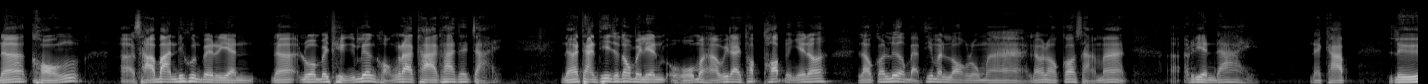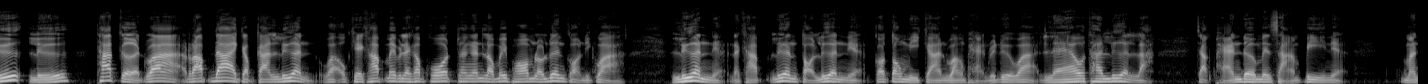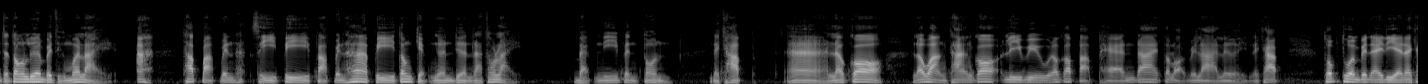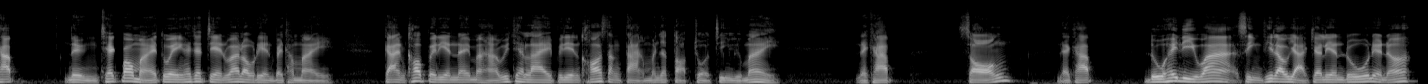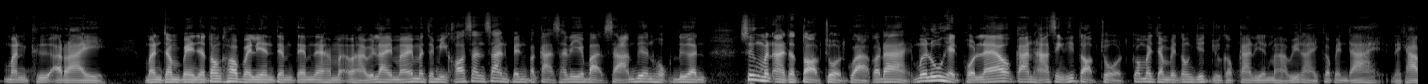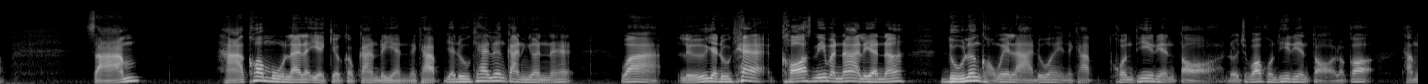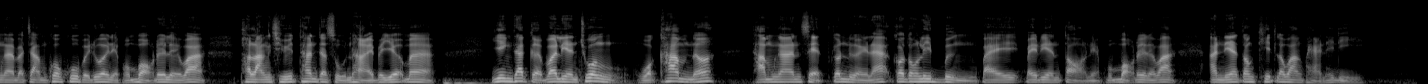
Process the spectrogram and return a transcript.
นะของ สถาบันที่คุณไปเรียนนะรวมไปถึงเรื่องของราคาค่าใช้จ่ายนะแทนที่จะต้องไปเรียนโอ้โหมหาวิทยาลัยท็อปๆอย่างเงี้ยเนาะเราก็เลือกแบบที่มันรองลงมา แล้วเราก็สามารถเรียนได้นะครับ หรือหรือถ้าเกิดว่ารับได้กับการเลื่อนว่าโอเคครับไม่เป็นไรครับโค้ชถ้างั้นเราไม่พร้อมเราเลื่อนก่อนดีกว่า เลื่อนเนี่ยนะครับเลื่อนต่อเลื่อนเนี่ยก็ต้องมีการวางแผนไว้ด้วยว่า แล้วถ้าเลื่อนล่ะ จากแผนเดิมเป็น 3 ปีเนี่ยมันจะต้องเลื่อนไปถึงเมื่อไหร่อะ ถ้าปรับเป็น 4 ปี ปรับเป็น 5 ปี ต้องเก็บเงินเดือนละเท่าไหร่ แบบนี้เป็นต้นนะครับอ่าแล้วก็ระหว่างทางก็รีวิวแล้วก็ปรับแผนได้ตลอดเวลาเลยนะครับ ทบทวนเป็นไอเดียนะครับ 1. เช็คเป้าหมายตัวเองให้ชัดเจนว่าเราเรียนไปทำไม การเข้าไปเรียนในมหาวิทยาลัยไปเรียนคอร์สต่างๆ มันจะตอบโจทย์จริงหรือไม่นะครับ 2. นะครับดูให้ดีว่าสิ่งที่เราอยากจะเรียนรู้เนี่ยเนาะมันคืออะไร มันจำเป็นจะต้องเข้าไปเรียนเต็มๆในมหาวิทยาลัยไหมมันจะมีคอร์สสั้นๆ เป็นประกาศนียบัตร3เดือน 6 เดือน ซึ่งมันอาจจะตอบโจทย์กว่าก็ได้ เมื่อรู้เหตุผลแล้วการหาสิ่งที่ตอบโจทย์ ก็ไม่จำเป็นต้องยึดอยู่กับการเรียนมหาวิทยาลัยก็เป็นได้นะครับ 3. หาข้อมูลรายละเอียดเกี่ยวกับการเรียนนะครับ อย่าดูแค่เรื่องการเงินนะฮะว่าหรืออย่าดูแค่คอร์สนี้มันน่าเรียนนะดูเรื่องของเวลาด้วยนะครับคนที่เรียนต่อ โดยเฉพาะคนที่เรียนต่อแล้วก็ ทำงานประจำควบคู่ไปด้วยเนี่ยผมบอกได้เลยว่า พลังชีวิตท่านจะสูญหายไปเยอะมาก ยิ่งถ้าเกิดว่าเรียนช่วงหัวค่ำเนาะทำงานเสร็จก็เหนื่อยแล้ว ก็ต้องรีบบึ่งไปไปเรียนต่อเนี่ยผมบอกได้เลยว่า อันนี้ต้องคิดและวางแผนให้ดี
